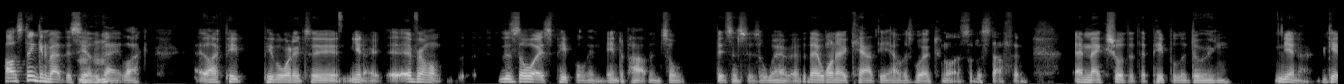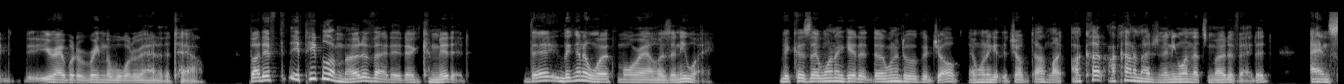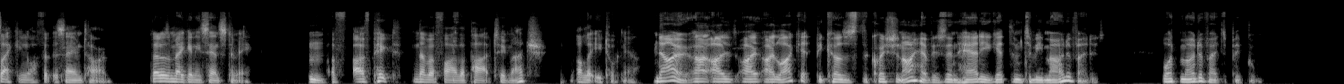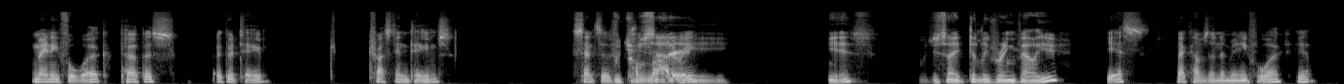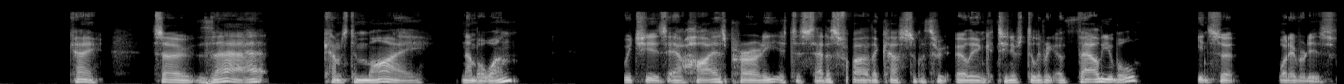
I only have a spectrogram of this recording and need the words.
I was thinking about this the Mhm. other day, like like people people wanted to, you know, everyone. There's always people in in departments or businesses or wherever they want to count the hours worked and all that sort of stuff and and make sure that the people are doing you know get you're able to wring the water out of the towel. But if if people are motivated and committed they they're going to work more hours anyway because they want to get it they want to do a good job. They want to get the job done. Like i can't i can't imagine anyone that's motivated and slacking off at the same time. That doesn't make any sense to me. Hmm. I've, I've picked number five apart too much i'll let you talk now No, I, I I like it because the question I have is then how do you get them to be motivated? What motivates people? meaningful work, purpose, a good team, tr- trust in teams, sense of Would camaraderie. say yes? Would you say delivering value? Yes, that comes under meaningful work. Yep. Okay, so that comes to my number one, which is our highest priority is to satisfy the customer through early and continuous delivery of valuable, insert whatever it is.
